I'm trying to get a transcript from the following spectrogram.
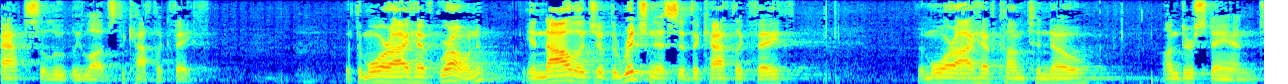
absolutely loves the Catholic faith. But the more I have grown in knowledge of the richness of the Catholic faith, the more I have come to know, understand,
